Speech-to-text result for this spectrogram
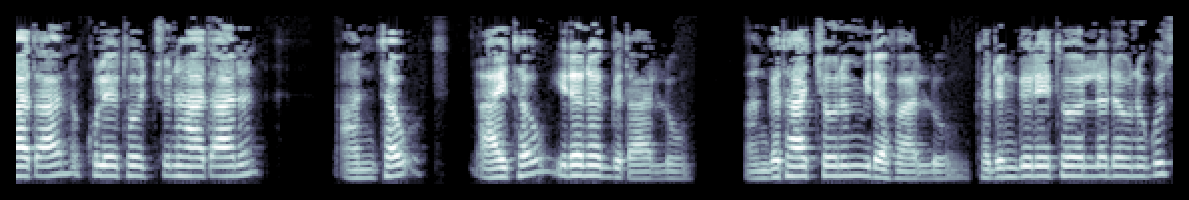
ኃጣን እኩሌቶቹን ኃጣንን አንተው አይተው ይደነግጣሉ፣ አንገታቸውንም ይደፋሉ። ከድንግል የተወለደው ንጉሥ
